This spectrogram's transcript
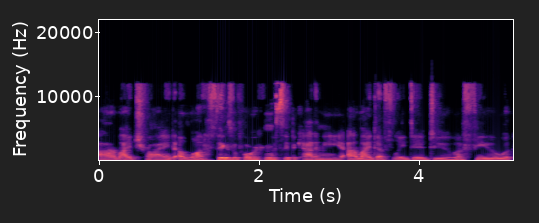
Um, I tried a lot of things before working with Sleep Academy. Um, I definitely did do a few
